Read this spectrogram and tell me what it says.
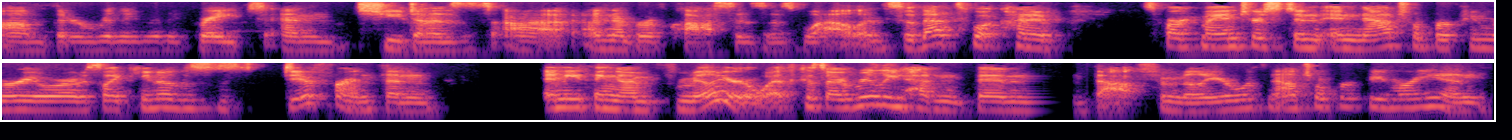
um, that are really, really great. And she does uh, a number of classes as well. And so that's what kind of sparked my interest in, in natural perfumery, where I was like, you know, this is different than anything I'm familiar with, because I really hadn't been that familiar with natural perfumery. And,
